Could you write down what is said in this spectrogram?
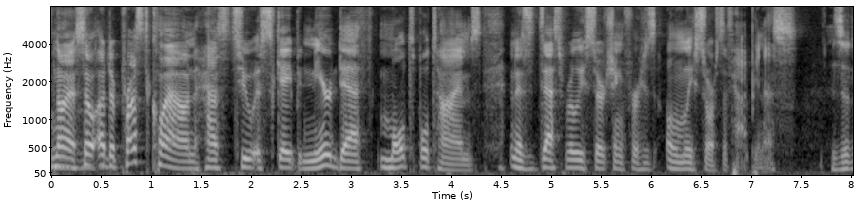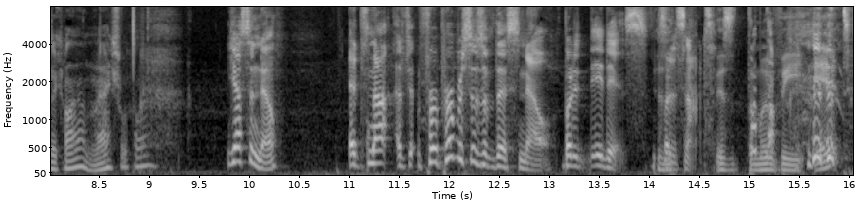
No, yeah, so a depressed clown has to escape near death multiple times and is desperately searching for his only source of happiness. Is it a clown? An actual clown? Yes and no. It's not for purposes of this. No, but it, it is. Is but it- it's not. Is the movie It?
